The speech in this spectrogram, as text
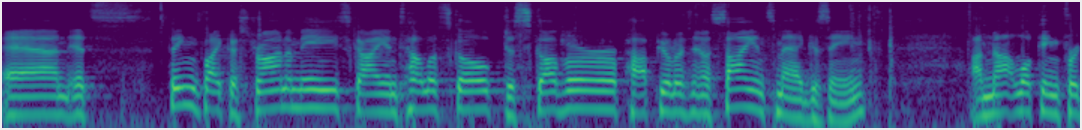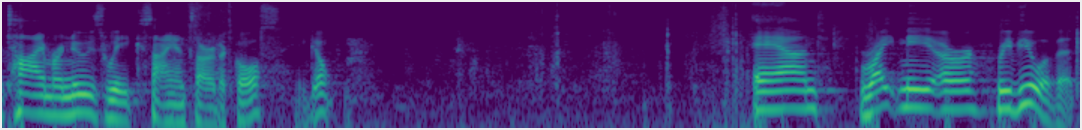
And it's things like astronomy, sky and telescope, Discover, popular you know, science magazine. I'm not looking for Time or Newsweek science articles. Here you go and write me a review of it.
